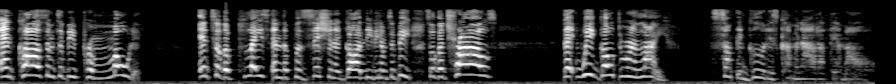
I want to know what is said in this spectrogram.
and caused him to be promoted into the place and the position that God needed him to be. So the trials that we go through in life, something good is coming out of them all.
